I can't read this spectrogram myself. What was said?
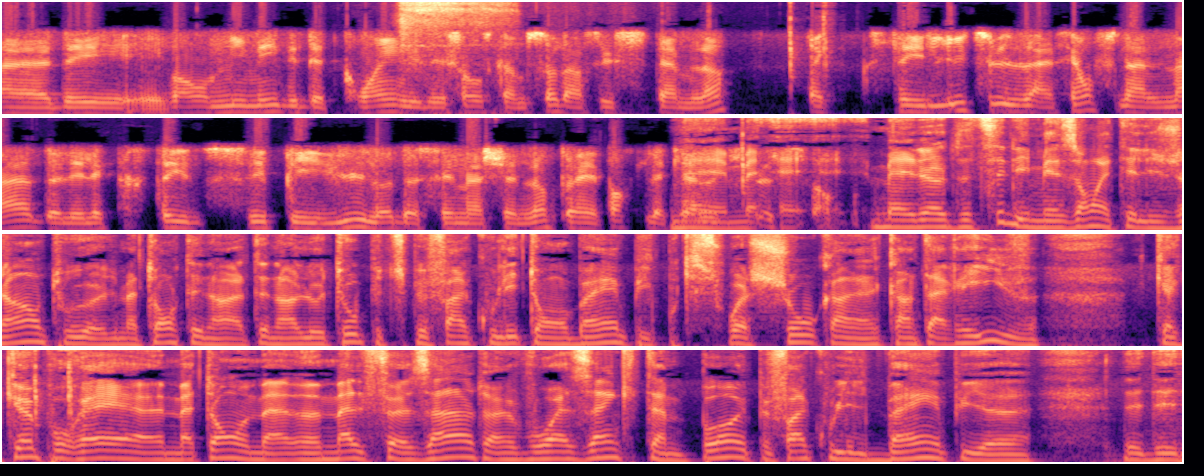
des vont miner des bitcoins et des choses comme ça dans ces systèmes-là. C'est l'utilisation finalement de l'électricité du CPU là, de ces machines-là, peu importe lequel. Mais, mais, là, tu sais, les maisons intelligentes où, euh, mettons, tu es dans, dans l'auto, puis tu peux faire couler ton bain, puis pour qu'il soit chaud quand, quand tu arrives. Quelqu'un pourrait, euh, mettons, un, malfaisant, un voisin qui t'aime pas, il peut faire couler le bain, puis des, des,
